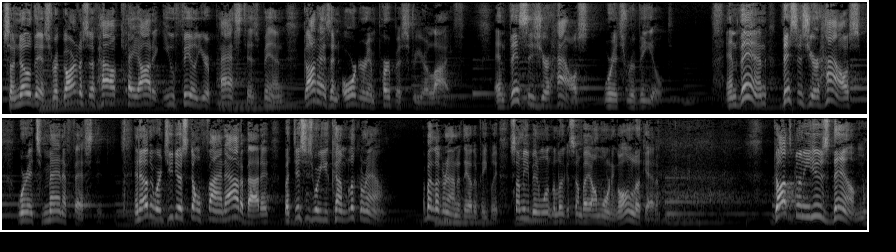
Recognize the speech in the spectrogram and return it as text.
So know this regardless of how chaotic you feel your past has been, God has an order and purpose for your life. And this is your house where it's revealed. And then this is your house where it's manifested. In other words, you just don't find out about it, but this is where you come. Look around. How about look around at the other people? Some of you have been wanting to look at somebody all morning. Go on and look at them. God's going to use them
